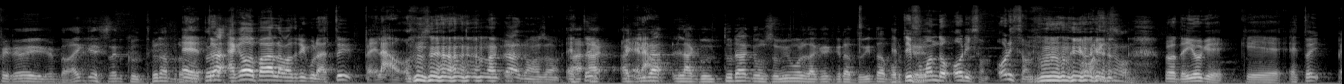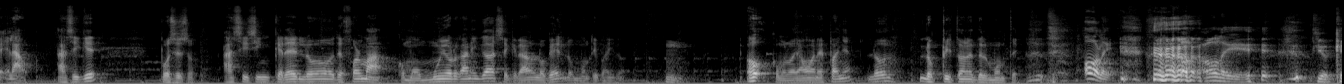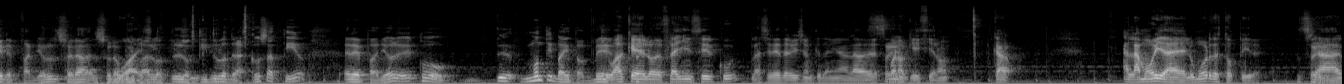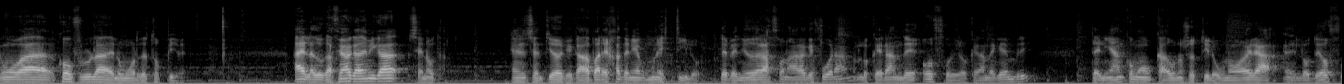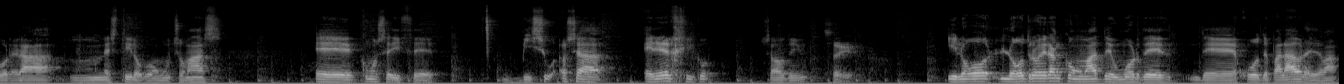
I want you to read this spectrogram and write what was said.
Pero diciendo, hay que ser cultura Eh, estoy- acabo de pagar la matrícula, estoy pelado. Son. A- Estoy a- aquí pelado. la, la cultura consumimos la que es gratuita porque... Estoy fumando Horizon, Horizon. Horizon. Pero te digo que, que estoy pelado. Así que, pues eso. Así sin quererlo, de forma como muy orgánica, se crearon lo que es los Monty Python. Hmm. O, como lo llamamos en España, los, los pistones del monte. ¡Ole! ¡Ole! Tío, es que en español suena, suena Guay, muy mal. sí, Los, los sí, títulos de las cosas, tío. En español es como... eh, Monty Python, ve. Igual que lo de Flying Circus, la serie de televisión que tenían la vez. Sí. Bueno, que hicieron. Claro. La movida es el humor de estos pibes. O sea, cómo va, cómo frula el humor de estos pibes. A ver, la educación académica se nota. En el sentido de que cada pareja tenía como un estilo, dependiendo de la zona a la que fueran, los que eran de Oxford y los que eran de Cambridge, tenían como cada uno su estilo. Uno era, eh, los de Oxford era un estilo como mucho más, eh, ¿cómo se dice? Visual, o sea, enérgico, ¿sabes? tío? Sí. Y luego los otros eran como más de humor de, de juegos de palabras y demás.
